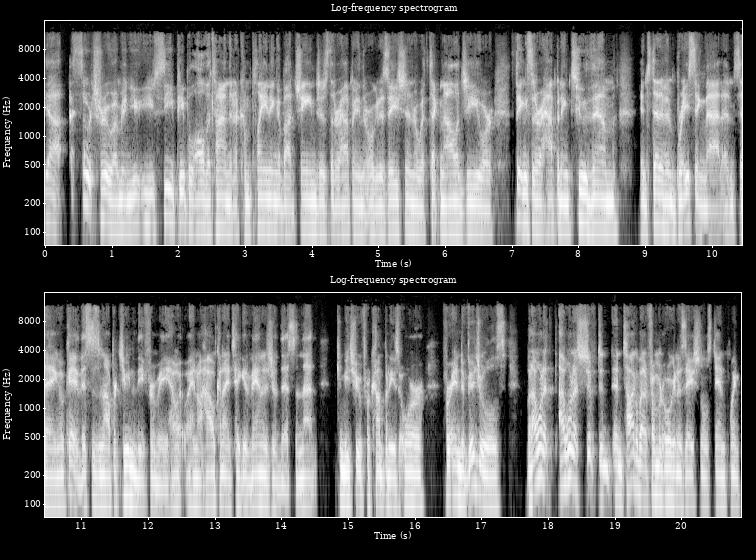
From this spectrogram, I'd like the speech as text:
yeah, so true. I mean, you, you see people all the time that are complaining about changes that are happening in their organization or with technology or things that are happening to them instead of embracing that and saying, okay, this is an opportunity for me. How, you know, how can I take advantage of this? And that can be true for companies or for individuals. But I want to, I want to shift and, and talk about it from an organizational standpoint.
